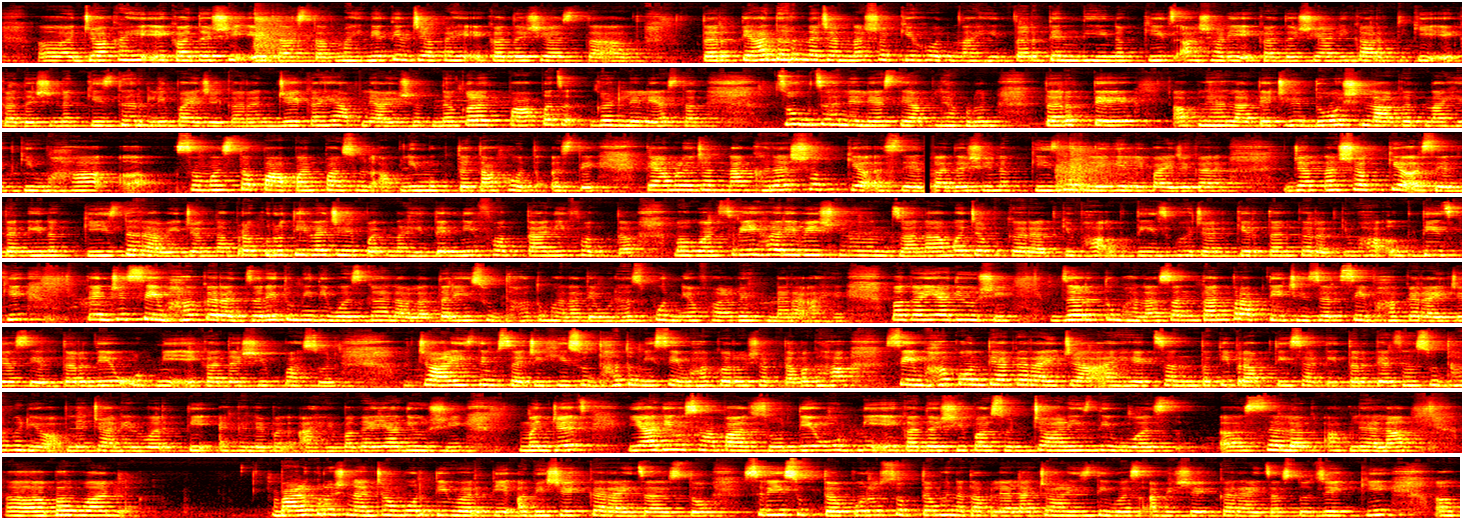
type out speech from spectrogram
ज्या काही एकादशी येत असतात महिन्यातील ज्या काही एकादशी असतात तर त्या धरणं ज्यांना शक्य होत नाही तर त्यांनी नक्कीच आषाढी एकादशी आणि कार्तिकी एकादशी नक्कीच धरली पाहिजे. कारण जे काही आपल्या आयुष्यात नकळत पापच घडलेले असतात चूक झालेली असते आपल्याकडून तर ते आपल्याला त्याचे दोष लागत नाहीत किंवा समस्त पापांपासून आपली मुक्तता होत असते. त्यामुळे ज्यांना खरंच शक्य असेल एकादशी नक्कीच धरली गेली पाहिजे. कारण ज्यांना शक्य असेल त्यांनी नक्कीच धरावी. ज्यांना प्रकृतीला झेपत नाही त्यांनी फक्त आणि फक्त भगवान श्री हरी विष्णूंचा नामजप करत किंवा अगदीच भजन कीर्तन करत किंवा अगदीच की त्यांची सेवा करत जरी तुम्ही दिवस घालवला तरी सुद्धा तुम्हाला तेवढंच पुण्यफळ भेटणार आहे. बघा या दिवशी जर तुम्हाला संतान प्राप्तीची जर सेवा करायची असेल तर देव उठणी एकादशी पासून चाळीस दिवसाची ही सुद्धा तुम्ही सेवा करू शकता. बघा सेवा कोणत्या करायच्या आहेत संतती प्राप्तीसाठी तर त्याचा सुद्धा व्हिडिओ आपल्या चॅनेलवरती अवेलेबल आहे. बघा या दिवशी म्हणजेच या दिवसापासून देवउठणी एकादशीपासून चाळीस दिवस सलग आपल्याला भगवान बाळकृष्णांच्या मूर्तीवरती अभिषेक करायचा असतो. स्त्री सुप्त पुरुष सुप्त म्हणत आपल्याला चाळीस दिवस अभिषेक करायचा असतो. जे की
